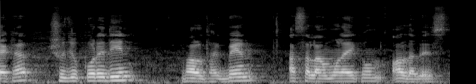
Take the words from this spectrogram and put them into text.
দেখার সুযোগ করে দিন। ভালো থাকবেন। আসসালামু আলাইকুম। অল দ্য বেস্ট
